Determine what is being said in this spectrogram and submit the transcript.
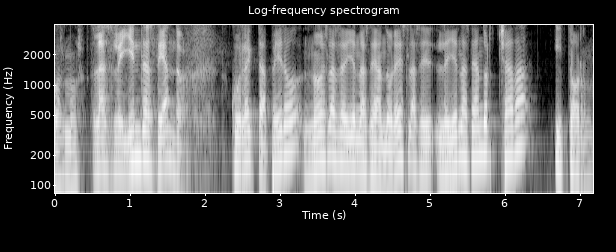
Cosmos. Les llegendes de Andor. Correcte, però no és les llegendes de Andor, és les llegendes de Andor, Chada i Torn,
